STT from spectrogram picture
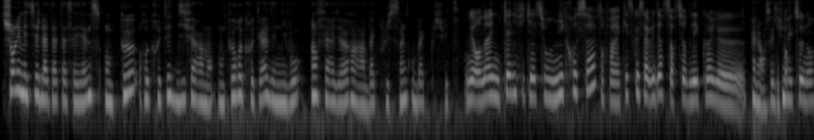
sur les métiers de la data science, on peut recruter différemment. On peut recruter à des niveaux inférieurs à un bac plus 5 ou bac plus 8. Mais on a une qualification Microsoft. Enfin, qu'est-ce que ça veut dire de sortir de l'école euh, Alors, qui porte ce nom?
